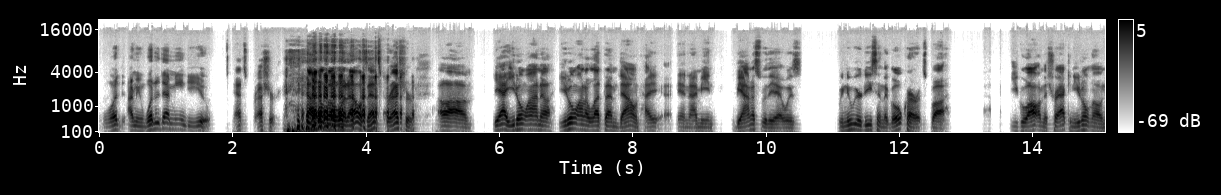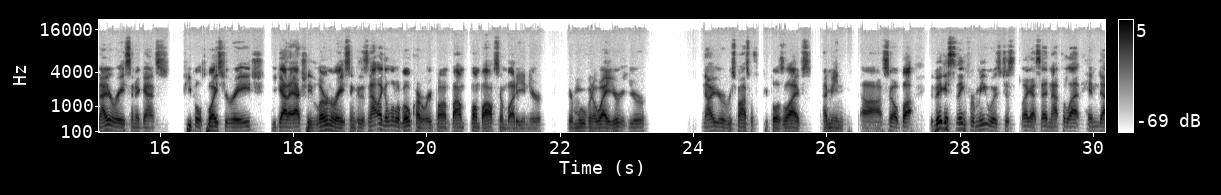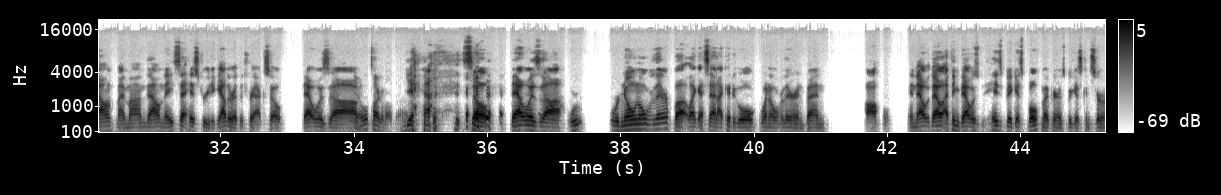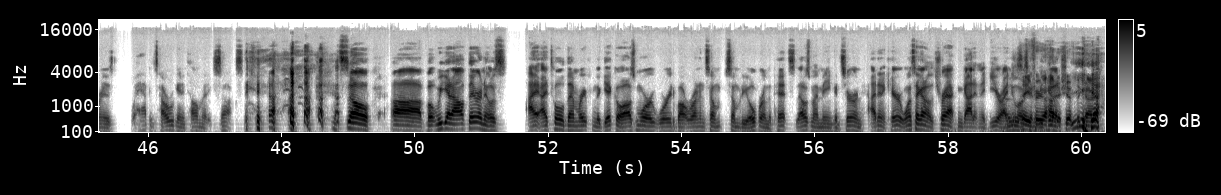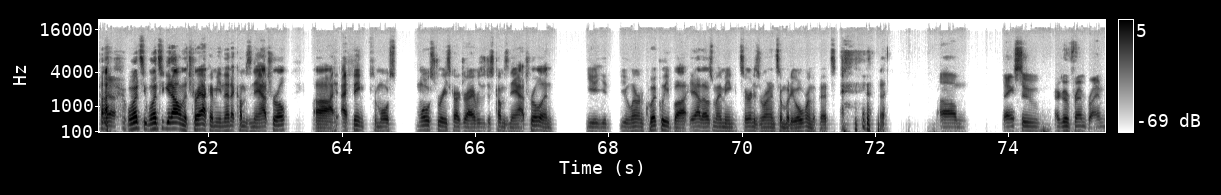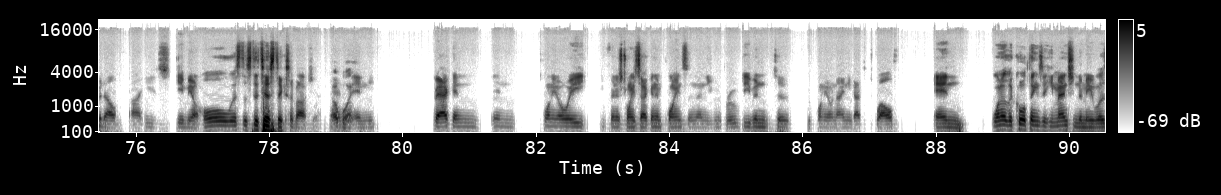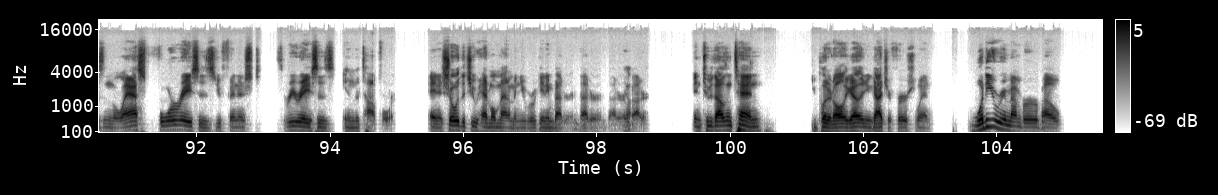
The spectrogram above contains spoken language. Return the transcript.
What I mean, what did that mean to you? That's pressure. I don't know what else. That's pressure. Um, yeah, you don't wanna you don't wanna let them down. I and I mean, to be honest with you, it was we knew we were decent in the go karts, but you go out on the track and you don't know. Now you're racing against people twice your age. You got to actually learn racing because it's not like a little go kart where you bump, bump bump off somebody and you're you're moving away. You're you're now you're responsible for people's lives. I mean, uh, so but the biggest thing for me was just like I said, not to let him down, my mom down. They set history together at the track, so that was yeah, um, we'll talk about that. yeah. so that was uh, we're we're known over there, but like I said, I could have go went over there and been awful. And that, that I think that was his biggest, both my parents' biggest concern is what happens. How are we going to tell him that he sucks? so, uh, but we got out there and it was. I, I told them right from the get go. I was more worried about running some somebody over in the pits. That was my main concern. I didn't care. Once I got on the track and got it in a gear, I, I knew I was going to be good. shift the car. Yeah. Once you once you get out on the track, I mean, then it comes natural. Uh, I, I think to most most race car drivers, it just comes natural and you, you you learn quickly. But yeah, that was my main concern is running somebody over in the pits. Um, thanks to our good friend Brian Bedell, uh, he's gave me a whole list of statistics about you. Oh, And- boy. And back in in 2008, you finished 22nd in points, and then you improved even to 2009. You got to 12. And one of the cool things that he mentioned to me was in the last four races, you finished three races in the top four, and it showed that you had momentum and you were getting better and better and better and better. In 2010, you put it all together and you got your first win. What do you remember about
